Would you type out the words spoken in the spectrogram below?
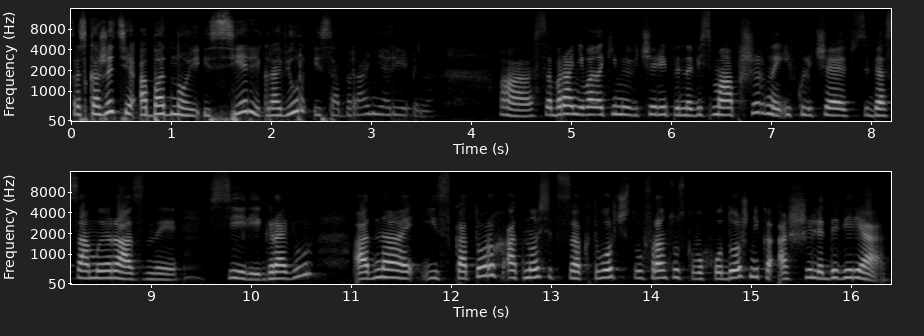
Расскажите об одной из серий гравюр и собрания Репина. А, собрание Ивана Кимовича Репина весьма обширное и включает в себя самые разные серии гравюр – одна из которых относится к творчеству французского художника Ашиля Доверя.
